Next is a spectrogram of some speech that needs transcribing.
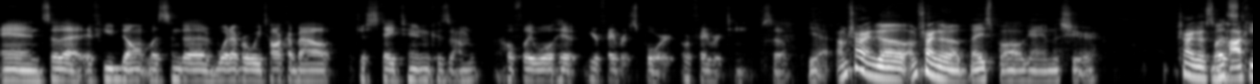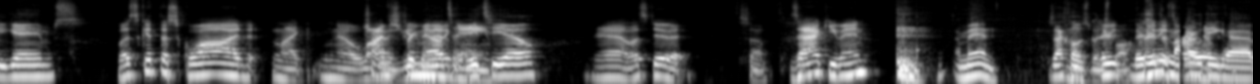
and so that if you don't listen to whatever we talk about, just stay tuned because I'm hopefully we'll hit your favorite sport or favorite team. So Yeah, I'm trying to go. I'm trying to go to a baseball game this year. trying to go to some Let's- hockey games. let's get the squad like you know live streaming down at a to game. ATL. Yeah, let's do it. So Zach, you in? I'm in. Zach loves baseball. There's Clear a the minor league, uh,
